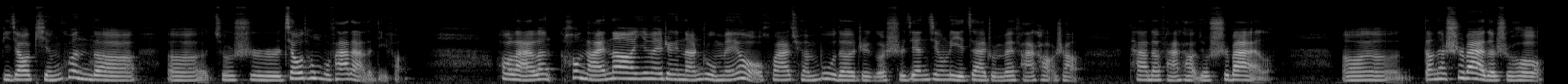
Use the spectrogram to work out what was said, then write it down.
比较贫困的，呃，就是交通不发达的地方。后来了，后来呢，因为这个男主没有花全部的这个时间精力在准备法考上。他的法考就失败了，呃，当他失败的时候，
